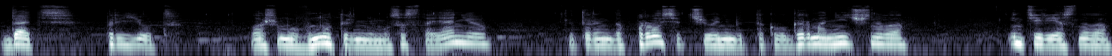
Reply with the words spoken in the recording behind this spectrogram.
дать приют вашему внутреннему состоянию, которое иногда просит чего-нибудь такого гармоничного, интересного,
